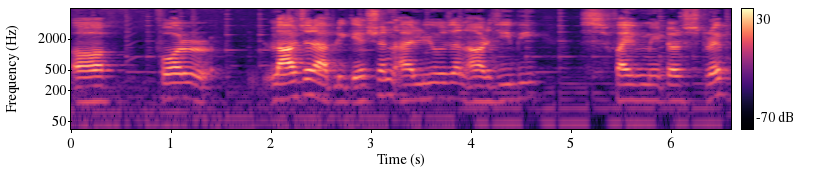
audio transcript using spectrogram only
Uh, for larger application I'll use an RGB 5 meter strip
